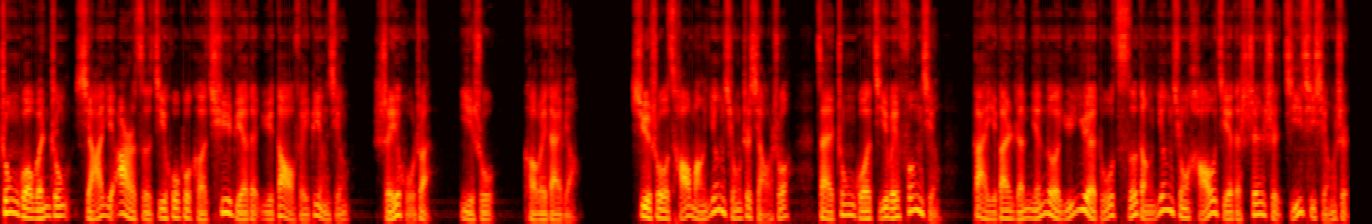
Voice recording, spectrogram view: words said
中国文中“侠义”二字几乎不可区别的与盗匪并行，《水浒传》一书。可谓代表，叙述草莽英雄之小说在中国极为风行，盖一般人民乐于阅读此等英雄豪杰的身世及其形式，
